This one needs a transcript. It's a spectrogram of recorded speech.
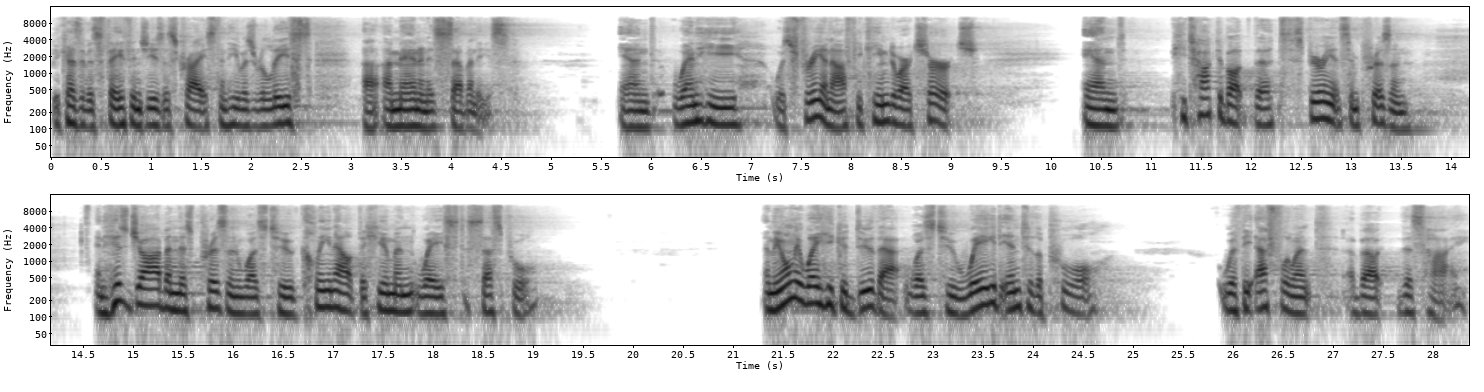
because of his faith in Jesus Christ, and he was released uh, a man in his 70s. And when he was free enough, he came to our church and he talked about the experience in prison. And his job in this prison was to clean out the human waste cesspool. And the only way he could do that was to wade into the pool with the effluent about this high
